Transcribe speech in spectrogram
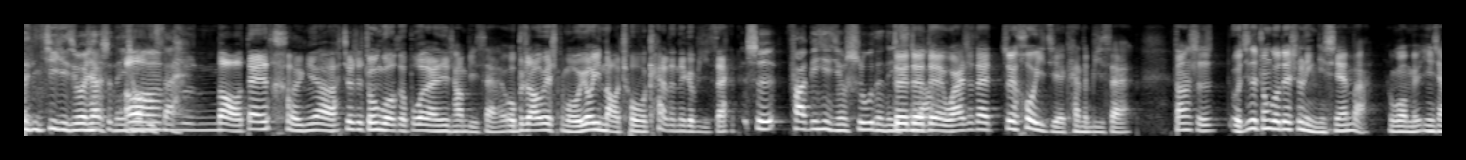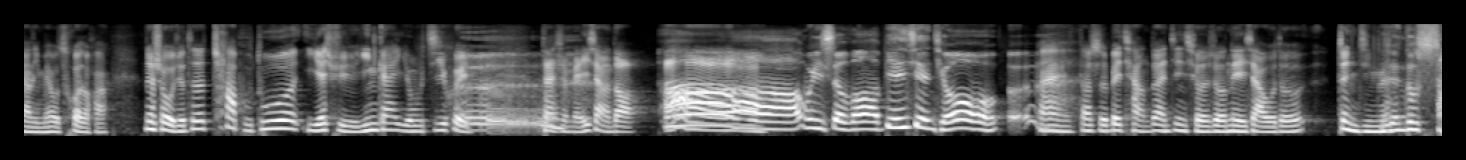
你具体说一下是哪一场比赛？哦脑袋疼呀！就是中国和波兰那场比赛，我不知道为什么我又一脑抽，我看了那个比赛。是发边线球失误的那对对对，我还是在最后一节看的比赛。当时我记得中国队是领先吧，如果我没印象里没有错的话，那时候我觉得差不多，也许应该有机会，但是没想到啊，啊！为什么边线球？哎，当时被抢断进球的时候，那一下我都震惊了。人都傻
